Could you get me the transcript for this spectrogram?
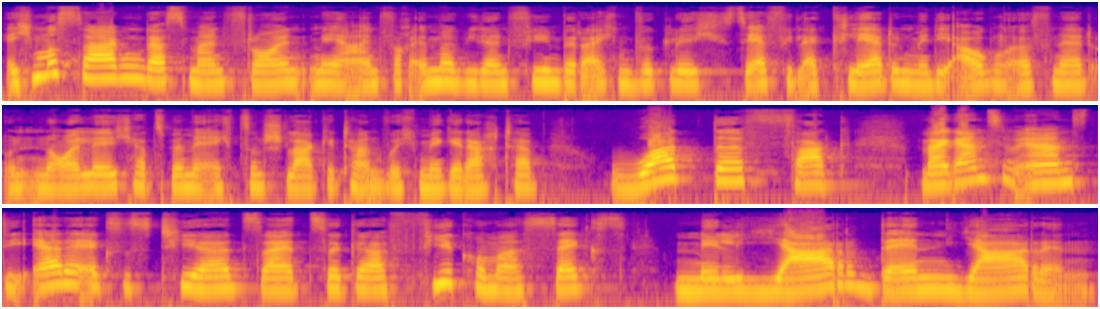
ich muss sagen, dass mein Freund mir einfach immer wieder in vielen Bereichen wirklich sehr viel erklärt und mir die Augen öffnet. Und neulich hat es bei mir echt so einen Schlag getan, wo ich mir gedacht habe, What the fuck? Mal ganz im Ernst, die Erde existiert seit circa 4,6 Milliarden Jahren.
